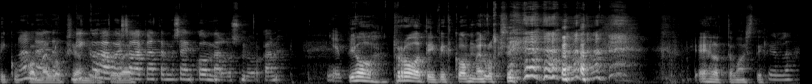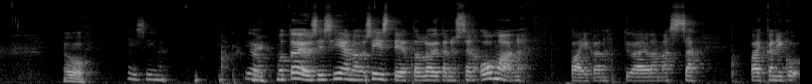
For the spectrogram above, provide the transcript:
pikkukommelluksia. No, Mikkohan voisi alkaa tämmöisen kommellusnurkan. Jep. Joo, pro-tipit kommelluksi. Ehdottomasti. Kyllä. Joo. Ei siinä. Joo, niin. mutta toi on siis hienoa, siistiä, että on löytänyt sen oman paikan työelämässä vaikka niinku,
